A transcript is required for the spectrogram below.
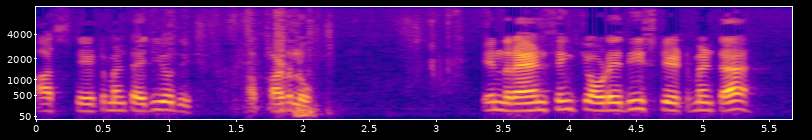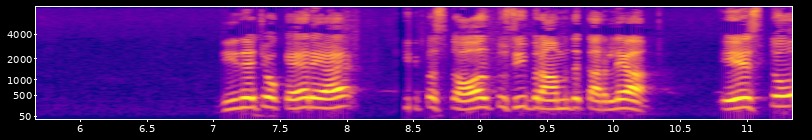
ਆ ਸਟੇਟਮੈਂਟ ਹੈ ਜੀ ਉਹਦੀ। ਆ ਪੜ੍ਹ ਲਓ। ਇਹ ਨਰੈਣ ਸਿੰਘ ਚੌੜੇ ਦੀ ਸਟੇਟਮੈਂਟ ਹੈ। ਜਿਹਦੇ ਚ ਉਹ ਕਹਿ ਰਿਹਾ ਹੈ ਕਿ ਪਿਸਤੌਲ ਤੁਸੀਂ ਬਰਾਮਦ ਕਰ ਲਿਆ। ਇਸ ਤੋਂ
